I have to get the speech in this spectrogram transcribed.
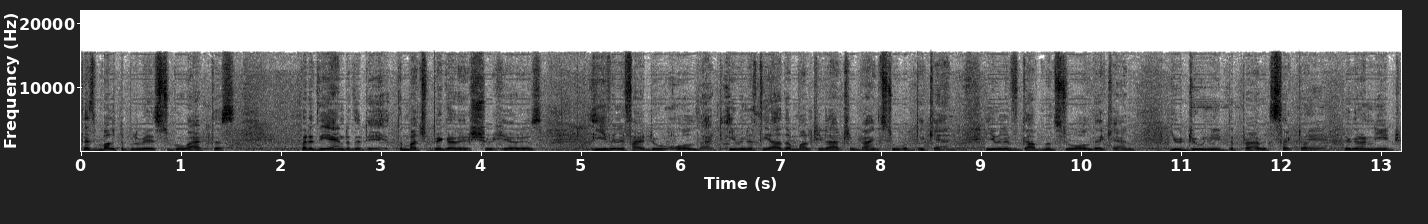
there's multiple ways to go at this. But at the end of the day, the much bigger issue here is even if I do all that, even if the other multilateral banks do what they can, even if governments do all they can, you do need the private sector. Mm. You're going to need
